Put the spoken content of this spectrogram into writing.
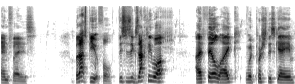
end phase. But that's beautiful. This is exactly what I feel like would push this game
